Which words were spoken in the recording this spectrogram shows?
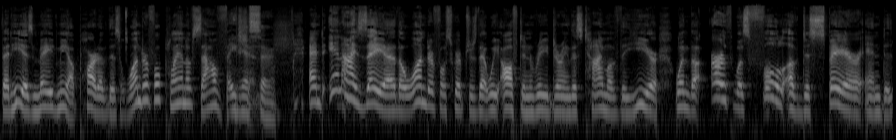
that He has made me a part of this wonderful plan of salvation. Yes, sir. And in Isaiah, the wonderful scriptures that we often read during this time of the year, when the earth was full of despair and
